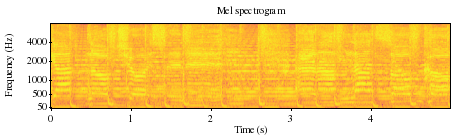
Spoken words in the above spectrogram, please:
Got no choice in it. And I'm not so cold.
